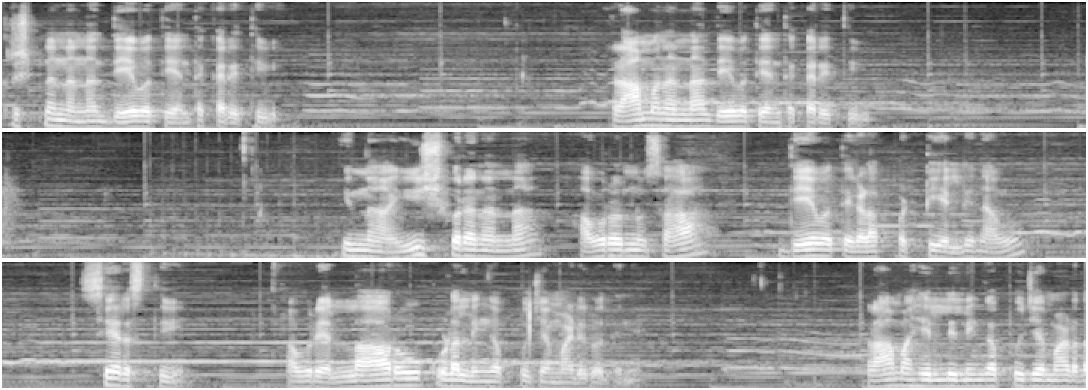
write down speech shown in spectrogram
ಕೃಷ್ಣನನ್ನು ದೇವತೆ ಅಂತ ಕರಿತೀವಿ. ರಾಮನನ್ನು ದೇವತೆ ಅಂತ ಕರಿತೀವಿ. ಇನ್ನು ಈಶ್ವರನನ್ನು ಅವರನ್ನು ಸಹ ದೇವತೆಗಳ ಪಟ್ಟಿಯಲ್ಲಿ ನಾವು ಸೇರಿಸ್ತೀವಿ. ಅವರೆಲ್ಲರೂ ಕೂಡ ಲಿಂಗ ಪೂಜೆ ಮಾಡಿರೋದೇನೆ. ರಾಮ ಎಲ್ಲಿ ಲಿಂಗ ಪೂಜೆ ಮಾಡ್ದ?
